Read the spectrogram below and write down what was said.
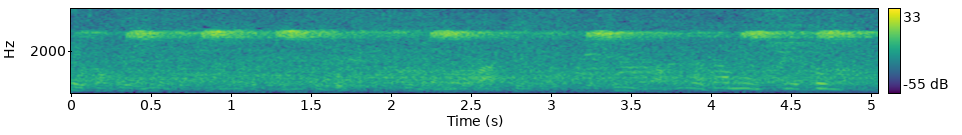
可以从这个面，然那个屏子，这者我们的话，就这个直接进入。我倒上没有试过。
